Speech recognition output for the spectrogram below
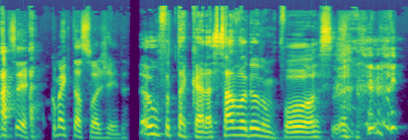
Não sei, como é que tá a sua agenda? Eu, puta cara, sábado eu não posso.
